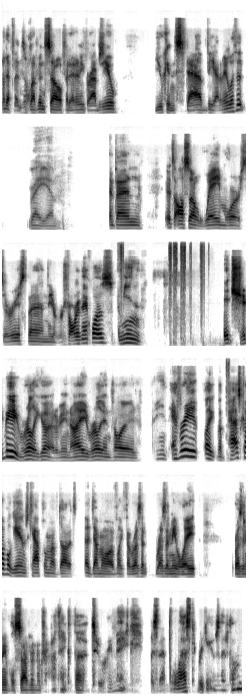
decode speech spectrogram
a defensive weapon. So if an enemy grabs you, you can stab the enemy with it. right yeah and then it's also way more serious than the original remake was. I mean, it should be really good. I mean, I really enjoyed. I mean, every like the past couple games Capcom have done a demo of like the Resident Resident Evil Eight, Resident Evil Seven. I'm trying to think the two remake. Is that the last three games they've done?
